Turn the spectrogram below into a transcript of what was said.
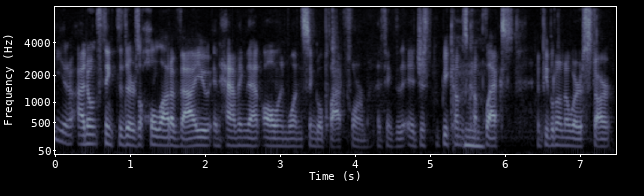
you know I don't think that there's a whole lot of value in having that all in one single platform. I think that it just becomes mm. complex and people don't know where to start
